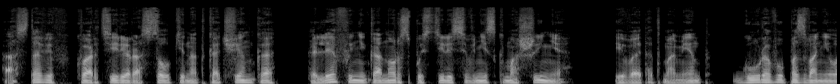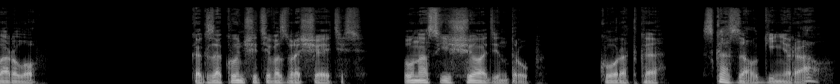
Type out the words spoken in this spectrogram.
Оставив в квартире Рассолкина Ткаченко, Лев и Никанор спустились вниз к машине, и в этот момент Гурову позвонил Орлов. «Как закончите, возвращайтесь. У нас еще один труп», — коротко сказал генерал.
